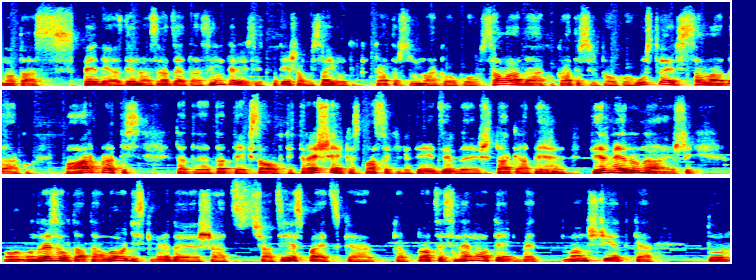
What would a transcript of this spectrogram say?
no tās pēdējās dienās redzētās intervijas es patiešām sajūtu, ka katrs runā kaut ko savādāku, katrs ir kaut ko uztvēris savādāku, pārpratis. Tad, tad tiek saukti trešie, kas pasaka, ka tie ir dzirdējuši tā, kā tie pirmie runājuši. Un, un rezultātā loģiski veidojas šāds, šāds iespējas, ka, ka procesi nenotiek, bet man šķiet, ka tur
